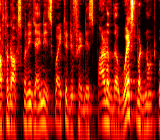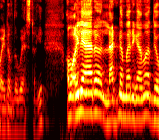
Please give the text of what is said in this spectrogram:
अर्थोडक्स पनि चाहिँ नि it's quite different is part of the west but not quite of the west है? अब अहिले आएर ल्याटिन अमेरिकामा त्यो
